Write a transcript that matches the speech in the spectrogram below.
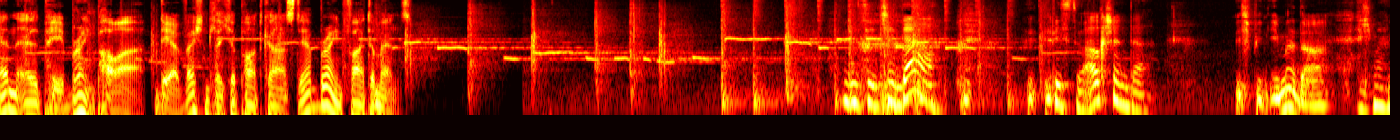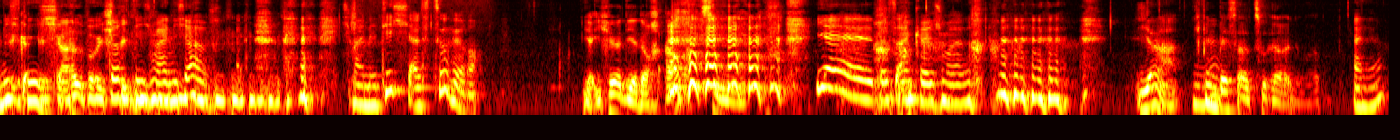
NLP Brainpower, der wöchentliche Podcast der Brain Vitamins. Wir sind schon da. Bist du auch schon da? Ich bin immer da. Ich meine nicht Ega- dich. egal, wo ich Doch, bin. dich meine ich auch. Ich meine dich als Zuhörer. Ja, ich höre dir doch auch zu. Yay, das ankere ich mal. Ja, ich bin besserer Zuhörer geworden. Ah ja?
